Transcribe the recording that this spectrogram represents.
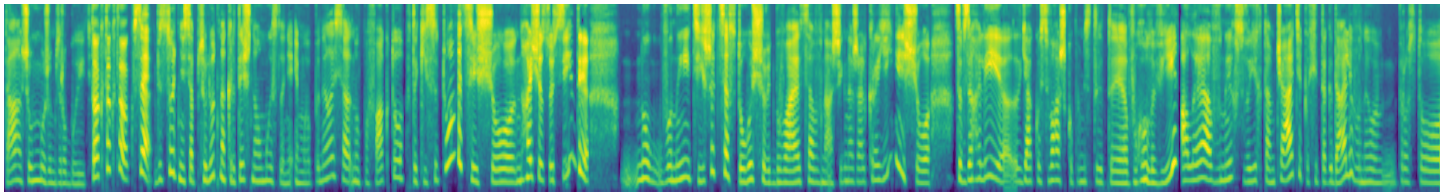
та що ми можемо зробити? Так, так, так. Все, відсутність абсолютно критичного мислення. І ми опинилися ну, по факту в такій ситуації, що наші сусіди ну, вони тішаться з того, що відбувається в нашій, на жаль, країні. Що це взагалі е, якось важко помістити в голові, але в них в своїх там чатіках і так далі вони просто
